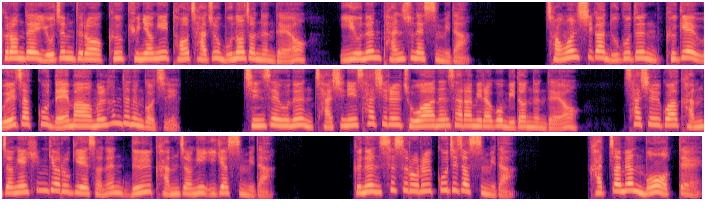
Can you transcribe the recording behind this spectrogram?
그런데 요즘 들어 그 균형이 더 자주 무너졌는데요. 이유는 단순했습니다. 정원 씨가 누구든 그게 왜 자꾸 내 마음을 흔드는 거지. 진세훈은 자신이 사실을 좋아하는 사람이라고 믿었는데요. 사실과 감정의 힘겨루기에서는 늘 감정이 이겼습니다. 그는 스스로를 꾸짖었습니다. 가짜면 뭐 어때?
